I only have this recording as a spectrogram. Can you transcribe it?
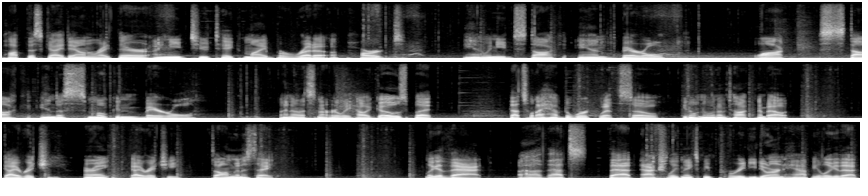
Pop this guy down right there. I need to take my Beretta apart. And we need stock and barrel. Lock, stock, and a smoking barrel. I know that's not really how it goes, but that's what I have to work with, so if you don't know what I'm talking about, Guy Ritchie. All right? Guy Ritchie. That's all I'm going to say. Look at that. Ah, that's that actually makes me pretty darn happy. Look at that.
